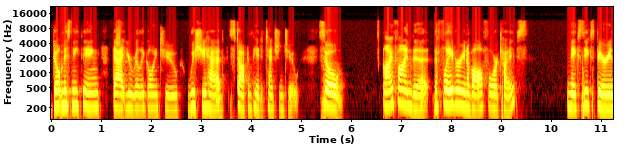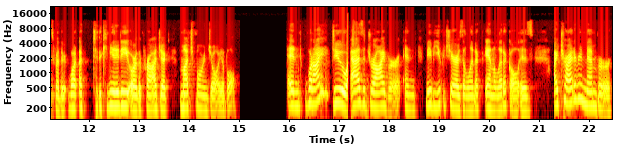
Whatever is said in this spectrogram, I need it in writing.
Don't miss anything that you're really going to wish you had stopped and paid attention to. So I find the the flavoring of all four types makes the experience, whether what uh, to the community or the project, much more enjoyable. And what I do as a driver, and maybe you could share as an analytical, is I try to remember,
